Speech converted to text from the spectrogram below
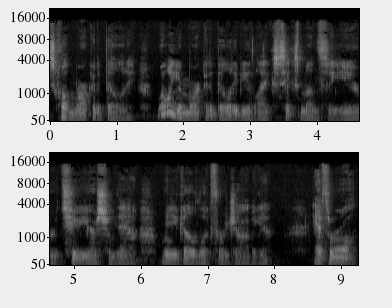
It's called marketability. What will your marketability be like six months, a year, two years from now when you go look for a job again? After all,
